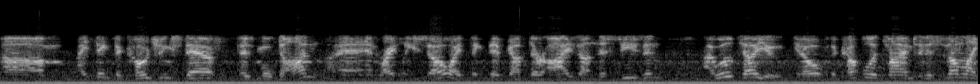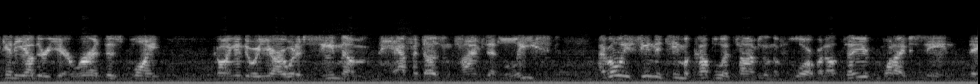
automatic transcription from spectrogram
Um, I think the coaching staff has moved on, and rightly so. I think they've got their eyes on this season. I will tell you, you know, the couple of times, and this is unlike any other year, where at this point, going into a year, I would have seen them half a dozen times at least. I've only seen the team a couple of times on the floor, but I'll tell you from what I've seen, they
